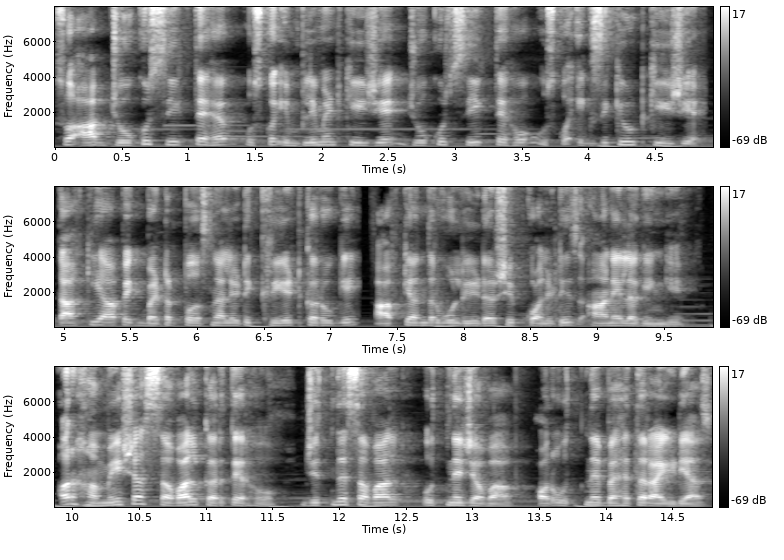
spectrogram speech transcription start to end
सो आप जो कुछ सीखते हैं, उसको इम्प्लीमेंट कीजिए। जो कुछ सीखते हो, उसको एग्जीक्यूट कीजिए ताकि आप एक बेटर पर्सनालिटी क्रिएट करोगे। आपके अंदर वो लीडरशिप क्वालिटीज आने लगेंगे। और हमेशा सवाल करते रहो। जितने सवाल, उतने जवाब और उतने बेहतर आइडियाज़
